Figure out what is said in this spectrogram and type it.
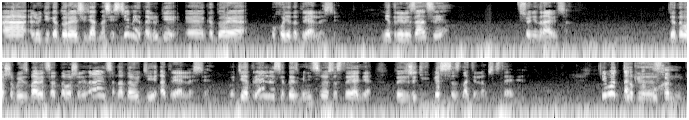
а люди, которые сидят на системе, это люди, э, которые уходят от реальности. Нет реализации, все не нравится. Для того, чтобы избавиться от того, что не нравится, надо уйти от реальности. Уйти от реальности – это изменить свое состояние, то есть жить в бессознательном состоянии. И вот так э, бухануть.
